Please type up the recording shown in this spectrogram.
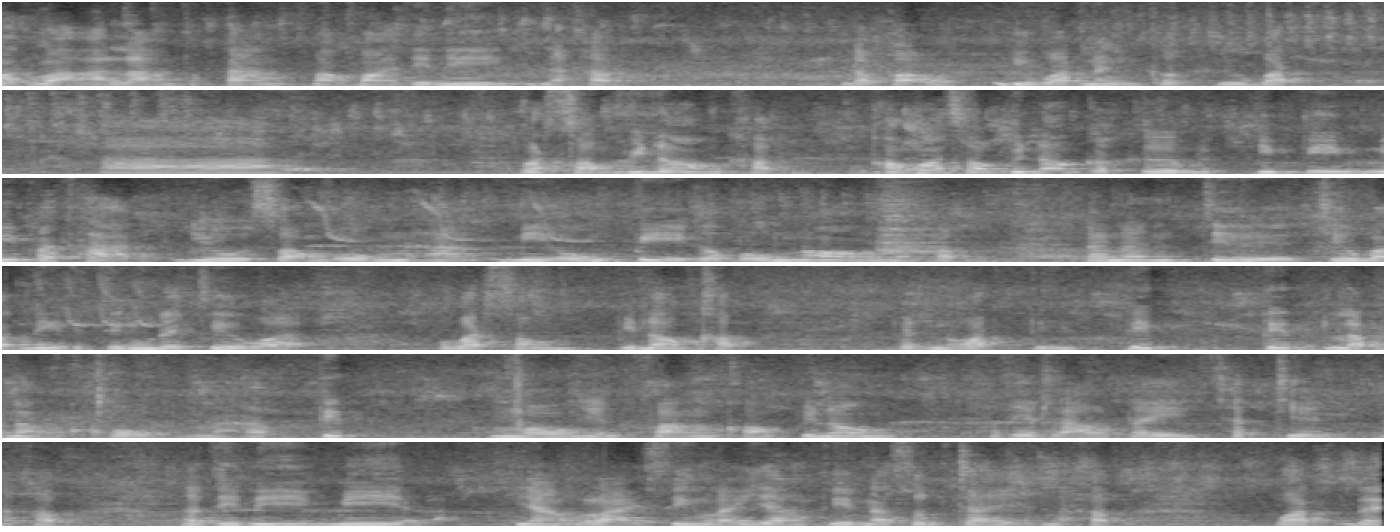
วัดวาอารามต่างๆมากมายที่นี่นะครับ แล้วก็อีกวัดหนึ่งก็คือวัดวัดสองพี่น้องครับคำว่าสองพี่น้องก็คือมีมีพระธาตุอยู่สององค์นะฮะมีองค์ปีกับองค์น้องนะครับ ดังนั้นชื่อชื่อวัดนี้จึงได้ชื่อว่าวัดสองพี่น้องครับ เป็นวัดที่ติดติดลำน้ำโขงนะครับ ติดมองเห็นฝั่งของพี่น้องประเทศลาวได้ชัดเจนนะครับและที่นี่มีอย่างหลายสิ่งหลายอย่างที่น่าสนใจนะครับ วัดได้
